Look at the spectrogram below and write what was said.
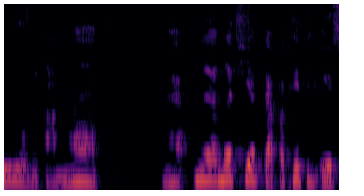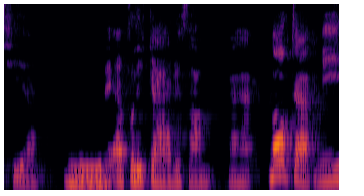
ยุโรปเนี่ยต่ำมากนะฮะเมื่อเมื่อเทียบกับประเทศทางเอเชียอืหรืมอในแอฟริกาด้วยซ้ำนะฮะนอกจากนี้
